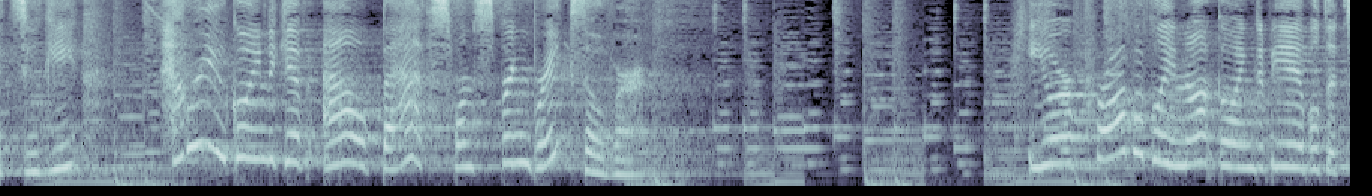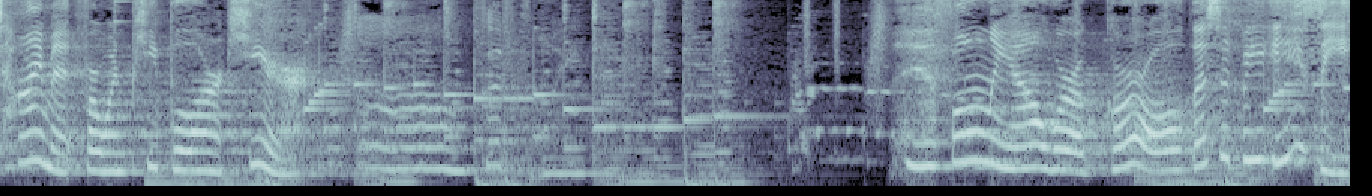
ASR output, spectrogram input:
Hitsugi. How are you going to give Al baths once spring break's over? You're probably not going to be able to time it for when people aren't here. Oh, good point. If only Al were a girl, this would be easy.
